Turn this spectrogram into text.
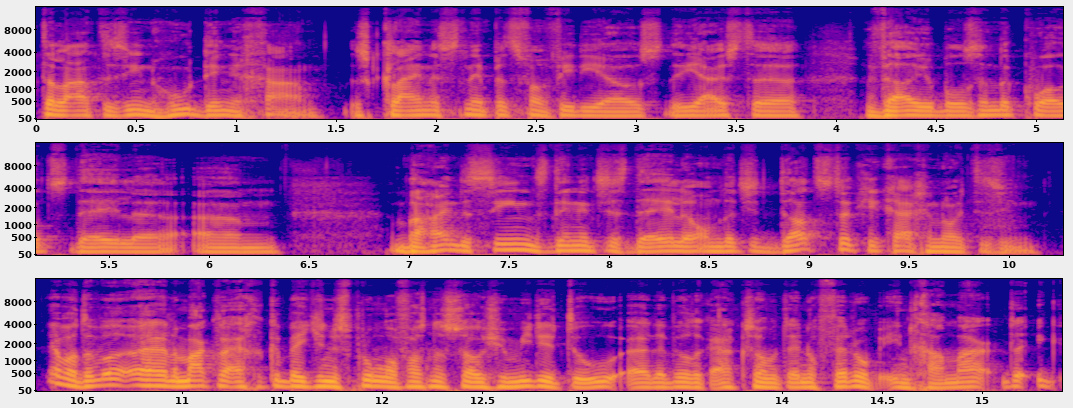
te laten zien hoe dingen gaan. Dus kleine snippets van video's, de juiste valuables en de quotes delen. ehm, behind the scenes dingetjes delen, omdat je dat stukje krijg je nooit te zien. Ja, want eh, dan maken we eigenlijk een beetje een sprong alvast naar social media toe. Eh, daar wilde ik eigenlijk zo meteen nog verder op ingaan. Maar de, ik,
